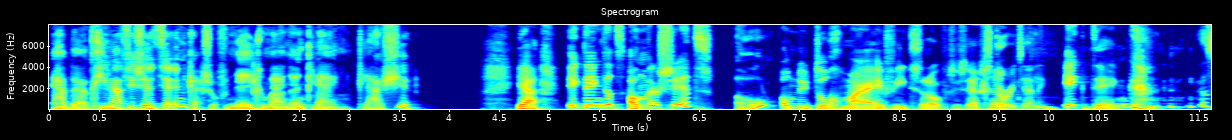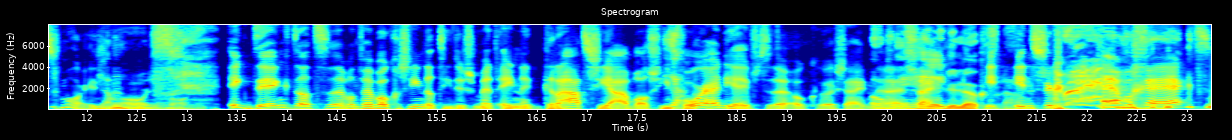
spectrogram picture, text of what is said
haar buikje laten zetten. En ze over negen maanden een klein Klaasje. Ja, ik denk dat het anders zit. Oh? Om nu toch maar even iets erover te zeggen. Storytelling. Ik denk... dat is mooi. Ja, mooi, mooi. Ik denk dat, eh, want we hebben ook gezien dat hij dus met een Grazia was hiervoor. Hè? Die heeft eh, ook eh, zijn, Ook een zijn hele leuke i- vrouw. Instagram gehackt.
